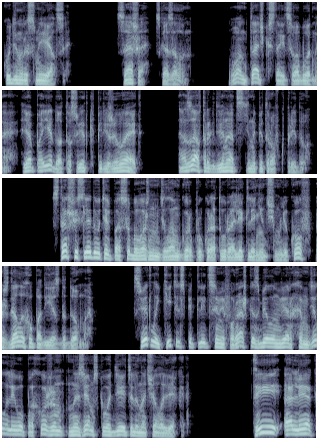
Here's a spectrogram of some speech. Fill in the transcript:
Кудин рассмеялся. «Саша», — сказал он, — «вон тачка стоит свободная. Я поеду, а то Светка переживает. А завтра к двенадцати на Петровку приду. Старший следователь по особо важным делам горпрокуратуры Олег Леонидович Малюков ждал их у подъезда дома. Светлый китель с петлицами, фуражка с белым верхом делали его похожим на земского деятеля начала века. «Ты, Олег»,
